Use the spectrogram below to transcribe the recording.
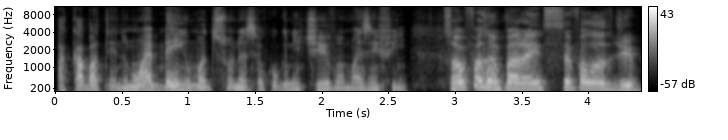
acaba tendo? Não é bem uma dissonância cognitiva, mas enfim. Só pra fazer um parênteses, você falou de,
